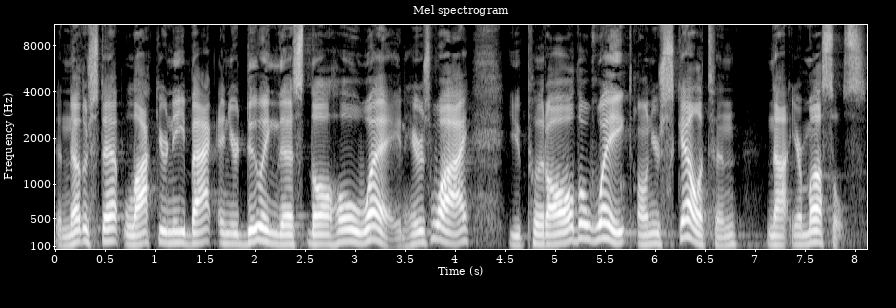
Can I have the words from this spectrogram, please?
Another step, lock your knee back. And you're doing this the whole way. And here's why you put all the weight on your skeleton, not your muscles.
